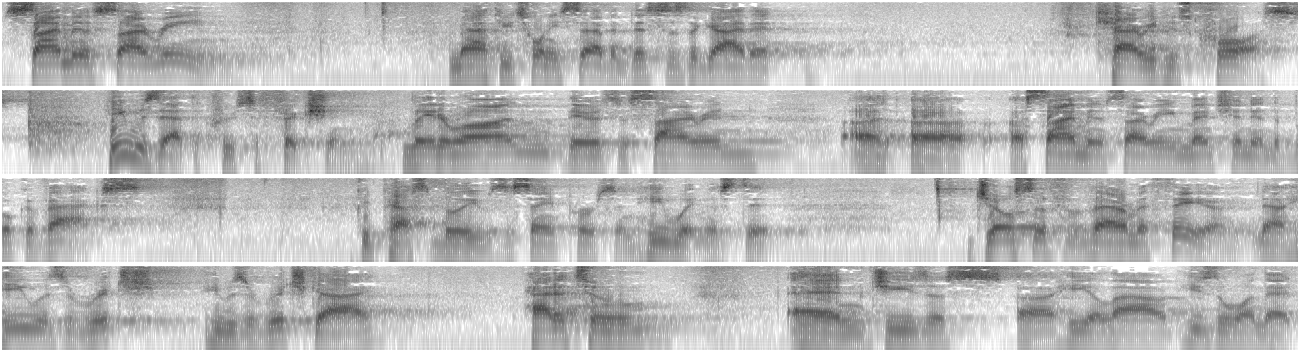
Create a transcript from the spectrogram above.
Simon of Cyrene, Matthew 27. This is the guy that carried his cross. He was at the crucifixion. Later on, there's a siren uh, uh, uh, Simon and Cyrene mentioned in the book of Acts. Good possibility was the same person. He witnessed it. Joseph of Arimathea. Now he was a rich he was a rich guy, had a tomb, and Jesus uh, he allowed he's the one that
